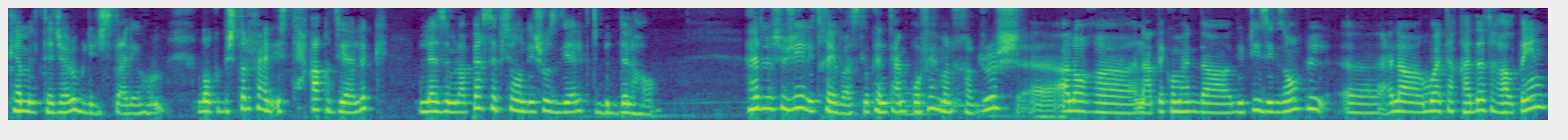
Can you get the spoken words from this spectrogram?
كامل التجارب اللي جزت عليهم. donc باش ترفع الاستحقاق ديالك لازم la perception des choses ديالك تبدلها. هاد le sujet il est très vaste لو كنتعمقوا فيه ما نخرجوش. alors نعطيكم هكذا des petits exemples على معتقدات غالطين.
